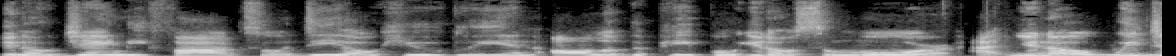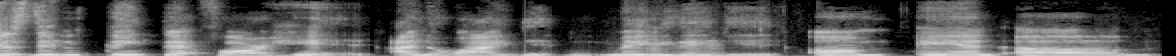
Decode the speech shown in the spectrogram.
you know, Jamie Foxx or D.L. Hughley and all of the people, you know, some more. I, you know, we just didn't think that far ahead. I know I didn't. Maybe mm-hmm. they did. Um, and um,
